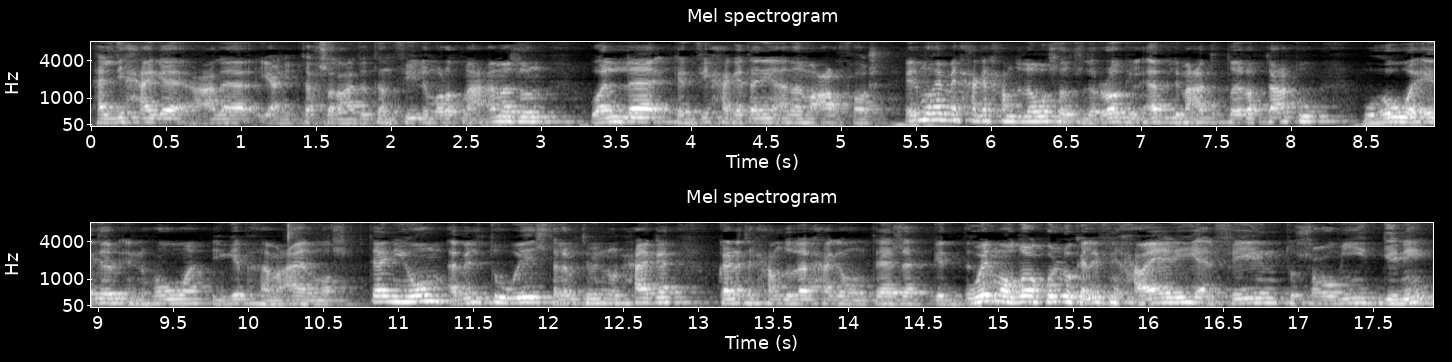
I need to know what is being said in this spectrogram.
هل دي حاجة على يعني بتحصل عادة في الإمارات مع امازون ولا كان في حاجة تانية أنا ما أعرفهاش. المهم الحاجة الحمد لله وصلت للراجل قبل ميعاد الطيارة بتاعته وهو قدر إن هو يجيبها معاه لمصر تاني يوم قابلته واستلمت منه الحاجة وكانت الحمد لله الحاجة ممتازة جدا. والموضوع كله كلفني حوالي 2900 جنيه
